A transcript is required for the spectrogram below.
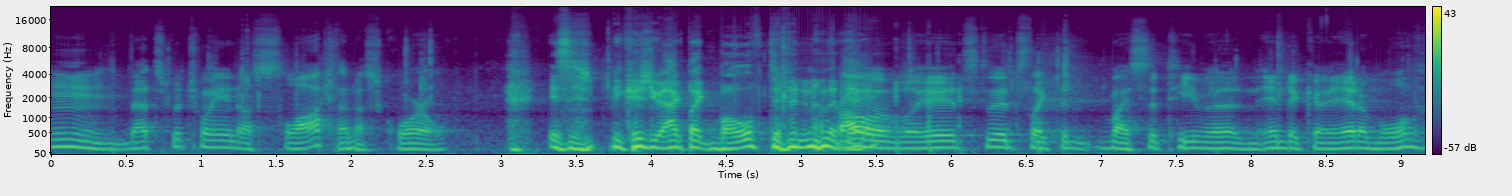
Mm, that's between a sloth and a squirrel. Is it because you act like both, depending on the day? Probably it's it's like the, my sativa and indica animal.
